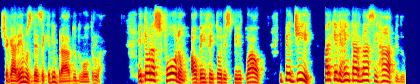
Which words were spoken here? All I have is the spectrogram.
chegaremos desequilibrado do outro lado. Então elas foram ao benfeitor espiritual e pedir para que ele reencarnasse rápido,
